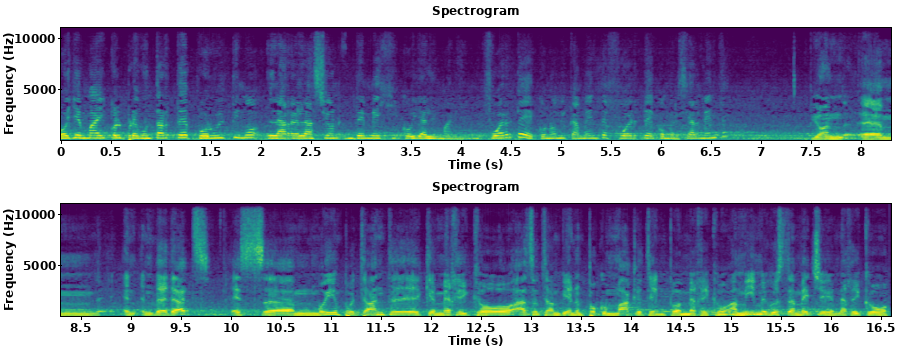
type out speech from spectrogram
Oye, Michael, preguntarte por último la relación de México y Alemania. ¿Fuerte económicamente, fuerte comercialmente? En, en verdad es muy importante que México hace también un poco marketing por México. A mí me gusta México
